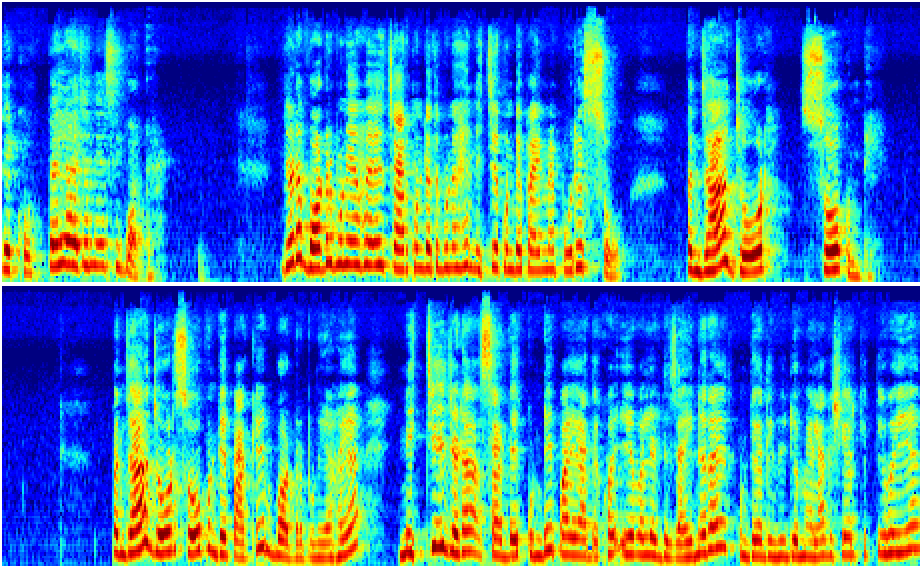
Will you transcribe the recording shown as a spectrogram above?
ਦੇਖੋ, ਪਹਿਲਾਂ ਆ ਜਾਂਦੇ ਅਸੀਂ ਬਾਰਡਰ ਜਿਹੜਾ ਬਾਰਡਰ ਬੁਣਿਆ ਹੋਇਆ ਹੈ, ਚਾਰ ਕੁੰਡੇ ਤੇ ਬੁਣਿਆ ਹੈ ਨੀਚੇ ਕੁੰਡੇ ਪਾਏ ਮੈਂ ਪੂਰੇ 100 50 ਜੋੜ 100 ਕੁੰਡੇ। 50 ਜੋੜ 100 ਕੁੰਡੇ ਪਾ ਕੇ ਬਾਰਡਰ ਬੁਣਿਆ ਹੋਇਆ। ਨੀਚੇ ਜਿਹੜਾ ਸਾਡੇ ਕੁੰਡੇ ਪਾਏ ਆ ਦੇਖੋ, ਇਹ ਵਾਲੇ ਡਿਜ਼ਾਈਨਰ ਹੈ ਕੁੰਡਿਆਂ ਦੀ ਵੀਡੀਓ ਮੈਂ ਅਲੱਗ ਸ਼ੇਅਰ ਕੀਤੀ ਹੋਈ ਹੈ।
